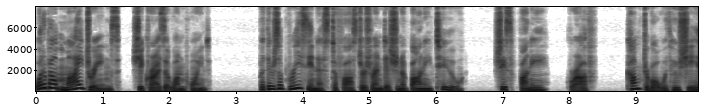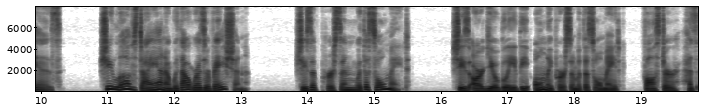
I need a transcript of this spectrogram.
What about my dreams? she cries at one point. But there's a breeziness to Foster's rendition of Bonnie, too. She's funny, gruff, comfortable with who she is. She loves Diana without reservation. She's a person with a soulmate. She's arguably the only person with a soulmate Foster has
